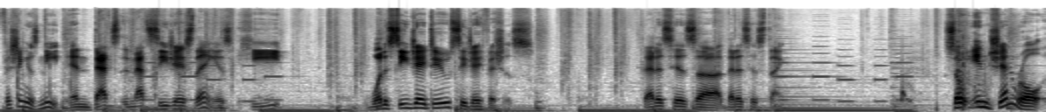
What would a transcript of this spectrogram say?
fishing is neat, and that's and that's CJ's thing. Is he? What does CJ do? CJ fishes. That is his, uh, that is his thing. So in general,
